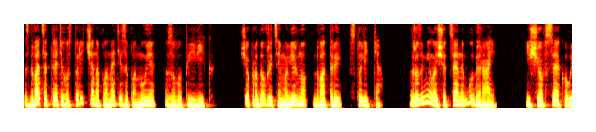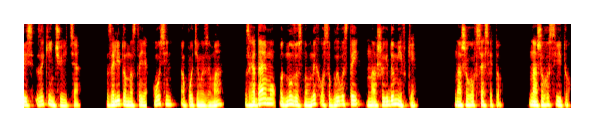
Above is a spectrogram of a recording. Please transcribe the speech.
З 23-го сторіччя на планеті запанує Золотий вік, що продовжиться ймовірно 2-3 століття. Зрозуміло, що це не буде рай, і що все колись закінчується. За літом настає осінь, а потім і зима. Згадаємо одну з основних особливостей нашої домівки, нашого Всесвіту, нашого світу,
